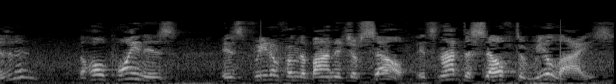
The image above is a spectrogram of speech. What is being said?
isn't it? The whole point is is freedom from the bondage of self. It's not the self to realize.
